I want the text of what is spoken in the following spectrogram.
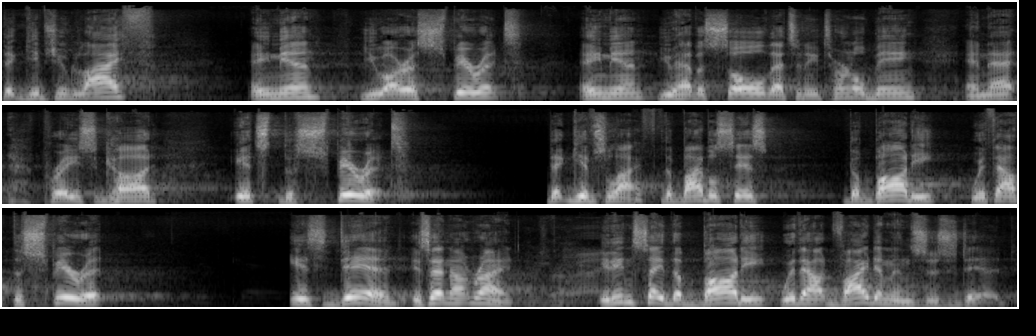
that gives you life. Amen? You are a spirit, Amen. You have a soul, that's an eternal being, and that, praise God, it's the spirit that gives life. The Bible says the body without the spirit is dead. Is that not right? It didn't say the body without vitamins is dead.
